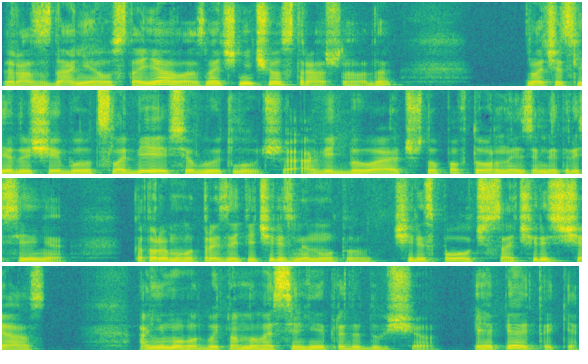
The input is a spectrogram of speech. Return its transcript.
Раз здание устояло, значит ничего страшного, да? Значит, следующие будут слабее, и все будет лучше. А ведь бывает, что повторные землетрясения, которые могут произойти через минуту, через полчаса, через час, они могут быть намного сильнее предыдущего. И опять-таки,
